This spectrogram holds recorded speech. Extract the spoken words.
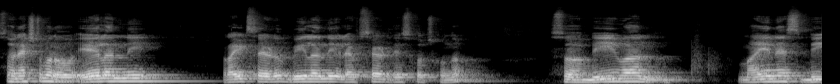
so next మనం ఏలన్నీ రైట్ సైడ్ బీలన్నీ లెఫ్ట్ సైడ్ తీసుకొచ్చుకుందాం. So b one minus b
